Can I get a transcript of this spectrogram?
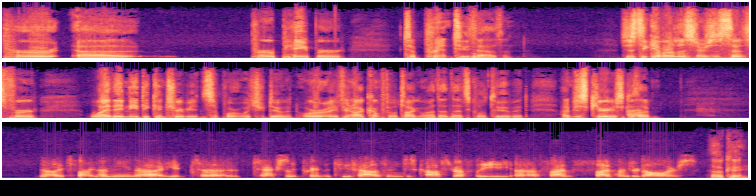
per uh, per paper to print 2,000? Just to give our listeners a sense for why they need to contribute and support what you're doing. Or if you're not comfortable talking about that, that's cool too. But I'm just curious because uh, I'm no, it's fine. I mean, uh, it uh, to actually print the 2000 just cost roughly uh, five five hundred dollars. Okay.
